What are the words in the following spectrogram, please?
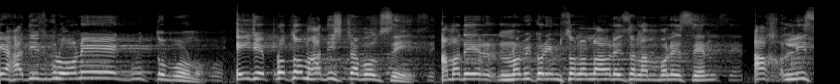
এই হাদিসগুলো অনেক গুরুত্বপূর্ণ। এই যে প্রথম হাদিসটা বলছে, আমাদের নবী করিম সাল্লাম বলেছেন, আখলিস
